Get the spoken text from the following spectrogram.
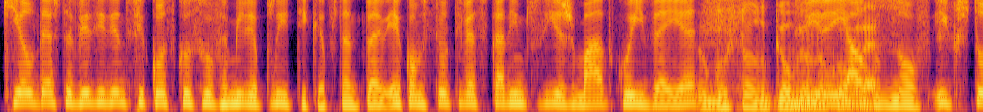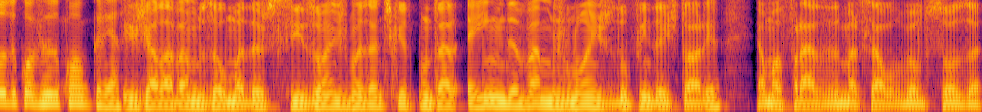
que ele desta vez identificou-se com a sua família política. Portanto, é como se ele tivesse ficado entusiasmado com a ideia Gostou do que ouviu no Congresso. algo de novo. E gostou do que ouviu do Congresso. E já lá vamos a uma das decisões, mas antes que eu te perguntar, ainda vamos longe do fim da história. É uma frase de Marcelo Rebelo de Souza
